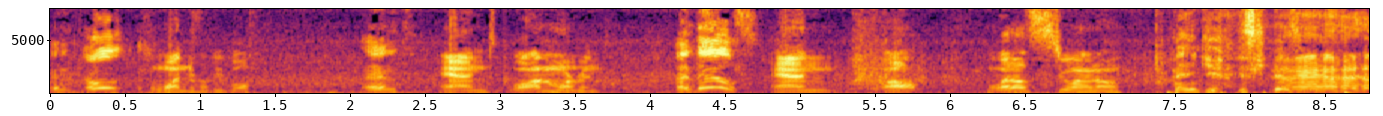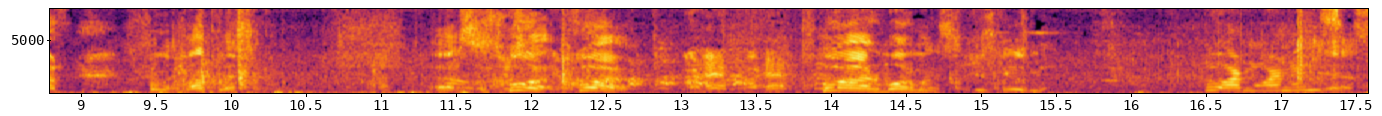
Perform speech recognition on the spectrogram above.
And all Wonderful people. and And, well, I'm a Mormon. And else. And, well, what else do you want to know? Thank you. Excuse me. Come on, one question. Uh, who are who are Go ahead, go ahead. who are Mormons? Excuse me. Who are Mormons? Yes.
